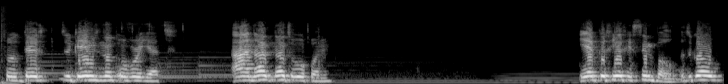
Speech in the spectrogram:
So there's, the game's not over yet. Ah, not, not open. Yeah, because here's a symbol. Let's go.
